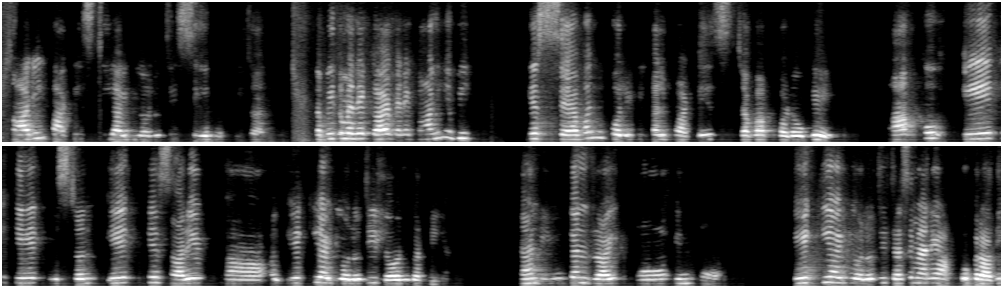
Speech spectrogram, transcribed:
सारी पार्टीज़ की आइडियोलॉजी सेम होती जा रही है। तभी तो मैंने कहा मैंने कहा नहीं अभी कि सेवन पॉलिटिकल पार्टीज़ जब आप पढ़ोगे आपको एक के क्वेश्चन एक के सारे एक ही आइडियोलॉजी लर्न करनी है। And you can write in all एक ही आइडियोलॉजी जैसे मैंने आपको करा दी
